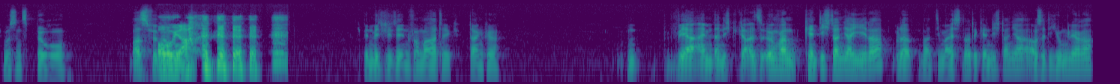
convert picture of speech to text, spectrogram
Ich muss ins Büro. Was für oh Büro? Oh ja. ich bin Mitglied der Informatik. Danke. Und wer einem dann nicht geglaubt also irgendwann kennt dich dann ja jeder, oder die meisten Leute kennen dich dann ja, außer die Junglehrer.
